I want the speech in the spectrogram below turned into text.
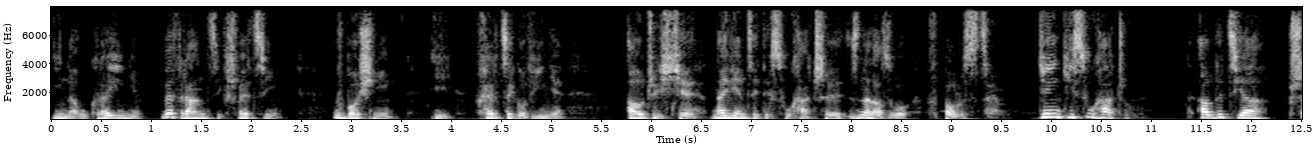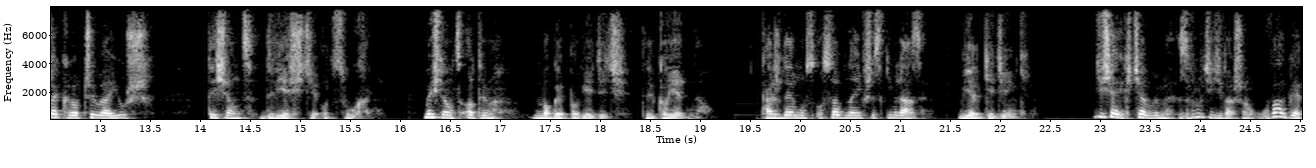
i na Ukrainie, we Francji, w Szwecji, w Bośni i w Hercegowinie, a oczywiście najwięcej tych słuchaczy znalazło w Polsce. Dzięki słuchaczom audycja przekroczyła już 1200 odsłuchań. Myśląc o tym, mogę powiedzieć tylko jedno. Każdemu z osobna i wszystkim razem. Wielkie dzięki. Dzisiaj chciałbym zwrócić Waszą uwagę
